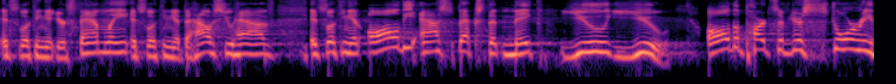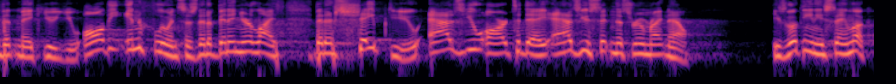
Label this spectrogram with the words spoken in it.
It's looking at your family. It's looking at the house you have. It's looking at all the aspects that make you you all the parts of your story that make you you, all the influences that have been in your life that have shaped you as you are today, as you sit in this room right now. He's looking and he's saying, Look,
